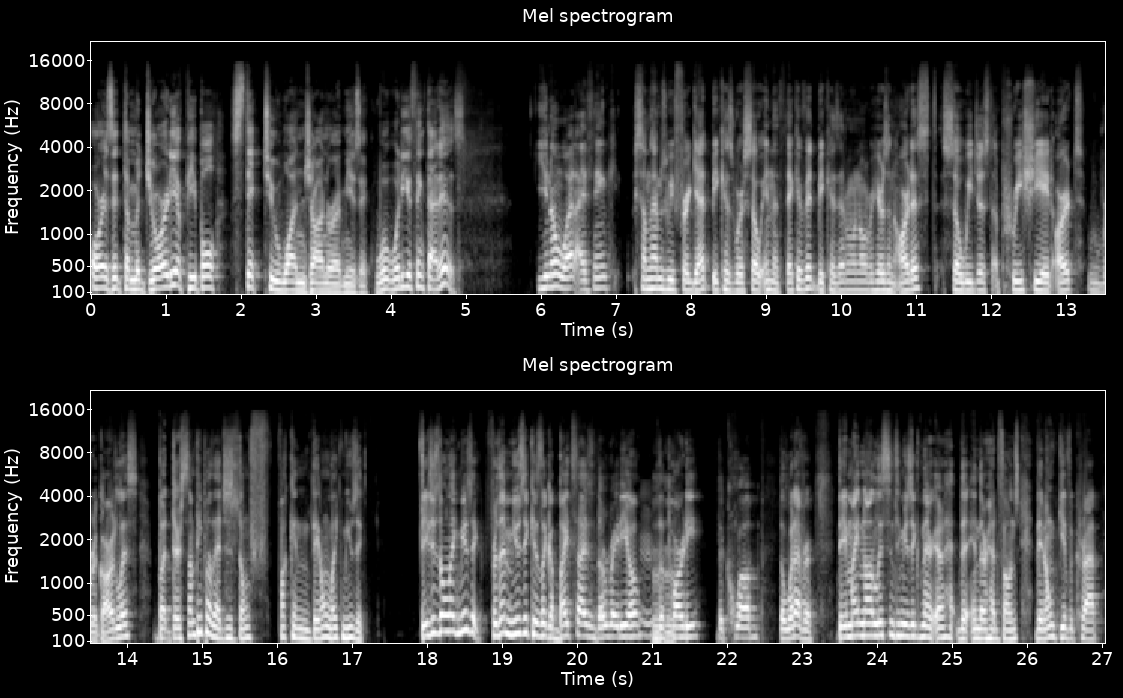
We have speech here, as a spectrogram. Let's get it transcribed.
Or is it the majority of people stick to one genre of music? What, what do you think that is? You know what? I think sometimes we forget because we're so in the thick of it because everyone over here is an artist. So we just appreciate art regardless. But there's some people that just don't fucking, they don't like music. They just don't like music. For them, music is like a bite size, the radio, mm-hmm. the mm-hmm. party, the club, the whatever. They might not listen to music in their in their headphones. They don't give a crap.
